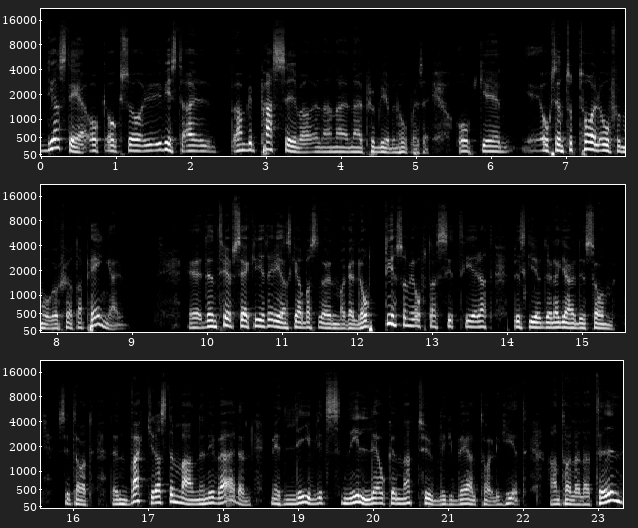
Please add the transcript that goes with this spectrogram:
dels det och också, visst, eh, han blev passiv när, när problemen hopade sig. Och eh, också en total oförmåga att sköta pengar. Eh, den träffsäkra italienska ambassadören Magalotti, som vi ofta citerat, beskrev De la Gardie som citat, den vackraste mannen i världen med ett livligt snille och en naturlig vältalighet. Han talar latin,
